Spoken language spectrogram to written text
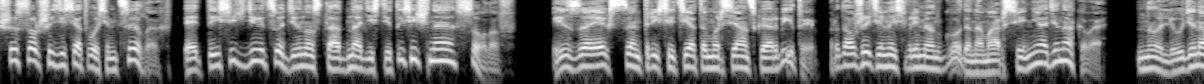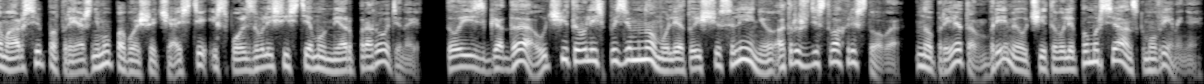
668,5991 десятитысячная солов. Из-за эксцентриситета марсианской орбиты продолжительность времен года на Марсе не одинакова. Но люди на Марсе по-прежнему по большей части использовали систему мер прародины, то есть года учитывались по земному летоисчислению от Рождества Христова, но при этом время учитывали по марсианскому времени.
